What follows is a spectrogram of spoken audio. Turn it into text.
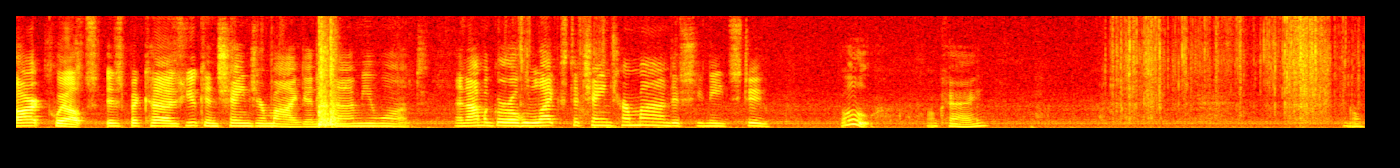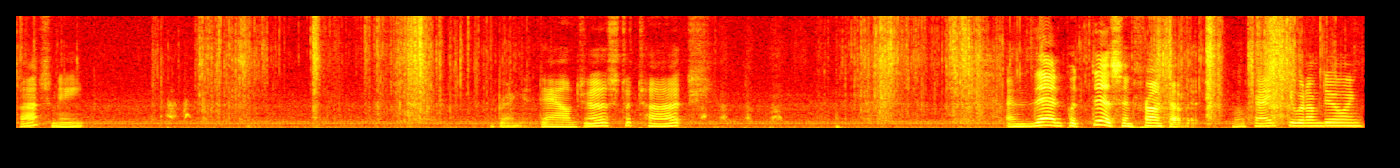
art quilts is because you can change your mind anytime you want. And I'm a girl who likes to change her mind if she needs to. Oh, okay. Well, that's neat. Bring it down just a touch. And then put this in front of it. Okay, see what I'm doing?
